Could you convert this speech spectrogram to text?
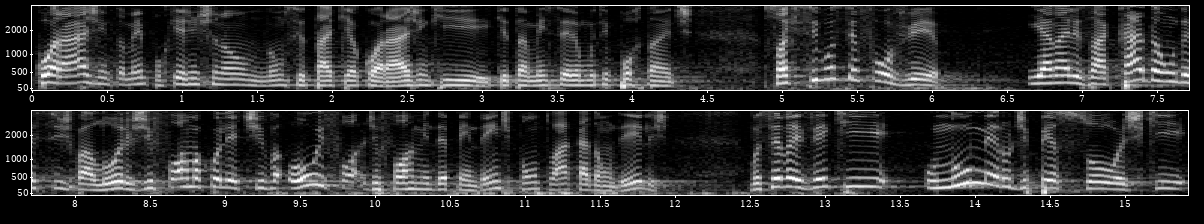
Coragem também, porque a gente não, não citar aqui a coragem, que, que também seria muito importante. Só que se você for ver e analisar cada um desses valores de forma coletiva ou de forma independente, pontuar cada um deles, você vai ver que o número de pessoas que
